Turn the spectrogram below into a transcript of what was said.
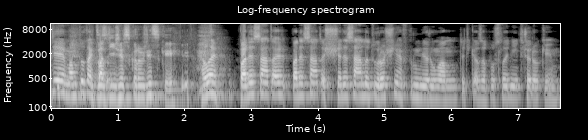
tě, mám to tak... Ty že skoro vždycky. Hele, 50 až, 50 až 60 letů ročně v průměru mám teďka za poslední tři roky.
